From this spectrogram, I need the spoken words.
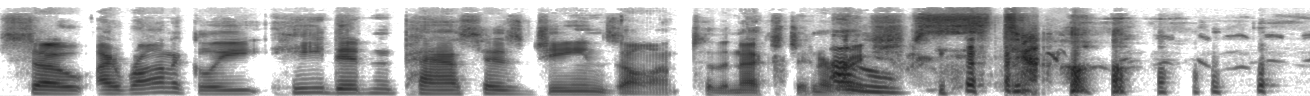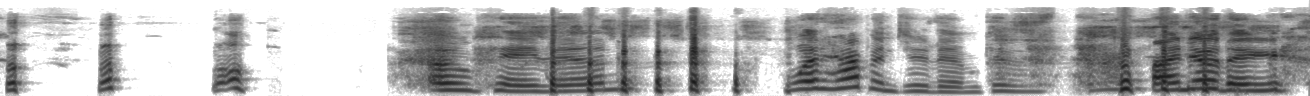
So, ironically, he didn't pass his genes on to the next generation. Oh, stop. okay, then. what happened to them? Because I know they.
